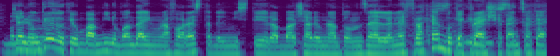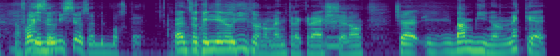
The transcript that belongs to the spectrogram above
Bravo. cioè, non Bambino- credo che un bambino può andare in una foresta del mistero a baciare una donzella. Nel frattempo che cresce, penso che. La foresta glielo- del mistero sarebbe il boschetto. Penso che glielo dicono mentre cresce, no? Cioè, il bambino non è che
